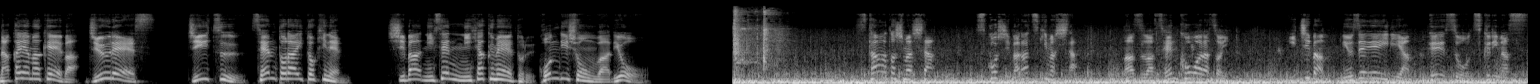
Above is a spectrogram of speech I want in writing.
中山競馬10レース。G2 セントライト記念。芝2200メートル。コンディションは良。スタートしました。少しばらつきました。まずは先行争い。1番ミュゼエイリアン。ペースを作ります。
